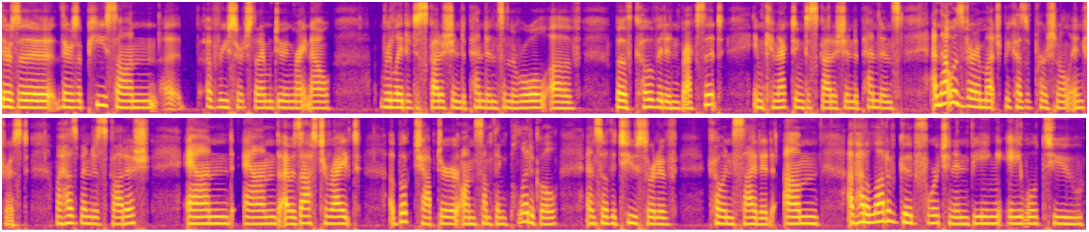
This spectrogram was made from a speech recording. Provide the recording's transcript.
there's a there's a piece on uh, of research that I'm doing right now related to Scottish independence and the role of both COVID and Brexit in connecting to Scottish independence. And that was very much because of personal interest. My husband is Scottish and and I was asked to write a book chapter on something political and so the two sort of coincided. Um, I've had a lot of good fortune in being able to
